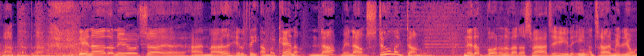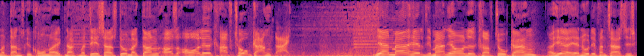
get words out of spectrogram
bla bla bla. In other news, så øh, har en meget heldig amerikaner, nå, ved navn Stu McDonald, netop vundet, hvad der svarer til hele 31 millioner danske kroner. Ikke nok med det, så har Stu McDonald også overlevet kraft to gange. Nej, jeg er en meget heldig mand, jeg overlevede kraft to gange, og her er jeg nu, det er fantastisk.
